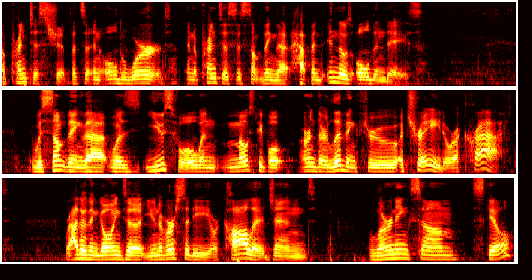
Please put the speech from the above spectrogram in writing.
Apprenticeship, that's an old word. An apprentice is something that happened in those olden days. It was something that was useful when most people earned their living through a trade or a craft rather than going to university or college and learning some skill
